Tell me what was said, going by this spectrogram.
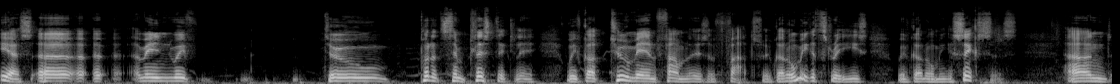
Yes. Uh, uh, uh I mean, we've. To put it simplistically, we've got two main families of fats. We've got omega 3s, we've got omega 6s. And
